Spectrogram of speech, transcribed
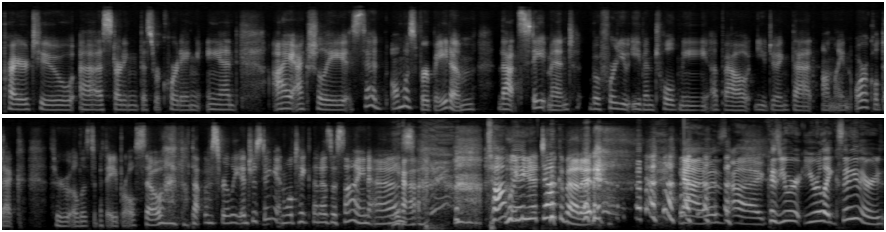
prior to uh, starting this recording, and I actually said almost verbatim that statement before you even told me about you doing that online Oracle deck through Elizabeth April. So I thought that was really interesting, and we'll take that as a sign as yeah. we need to talk about it. yeah, it was because uh, you were you were like sitting there,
